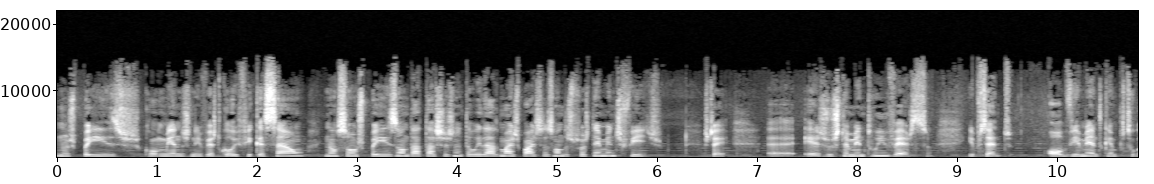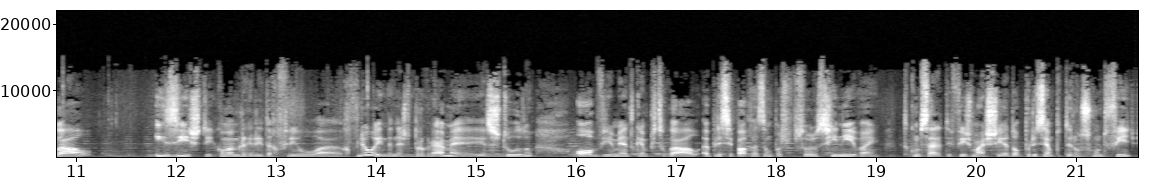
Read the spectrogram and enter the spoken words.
nos países com menos níveis de qualificação, não são os países onde há taxas de natalidade mais baixas, onde as pessoas têm menos filhos. Isto é, é justamente o inverso. E, portanto, obviamente que em Portugal existe, e como a Margarida referiu, a, referiu ainda neste programa, esse estudo, obviamente que em Portugal a principal razão para as pessoas se inibem de começar a ter filhos mais cedo, ou por exemplo ter um segundo filho,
